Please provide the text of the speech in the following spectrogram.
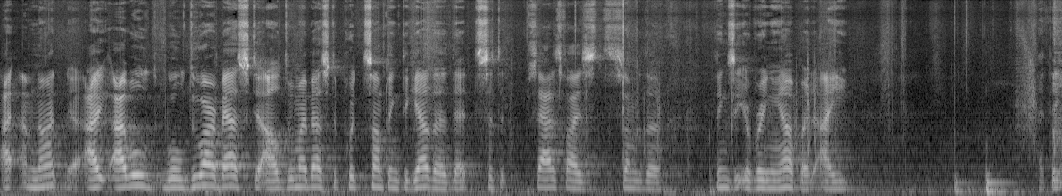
I, I'm not, I, I will, will do our best, I'll do my best to put something together that satisfies some of the things that you're bringing up, but I, I think,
